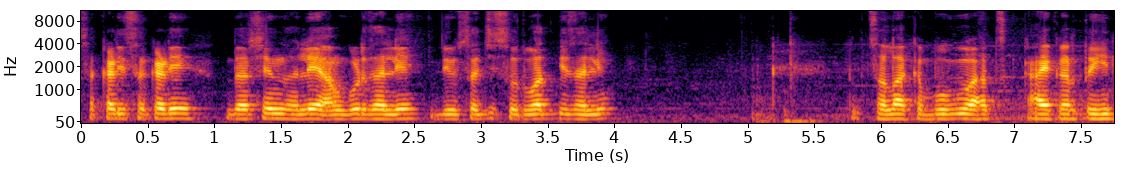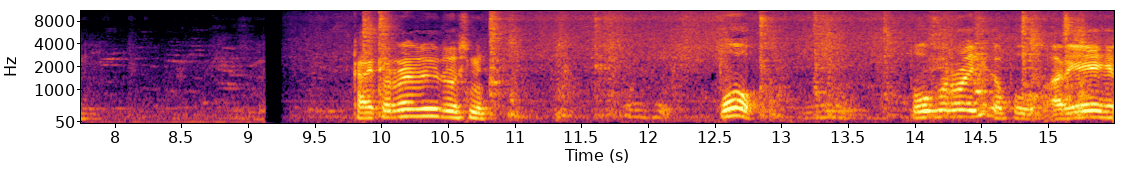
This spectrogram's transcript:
सकाळी सकाळी दर्शन झाले आंघोळ झाले दिवसाची सुरुवात बी झाली. तर चला का बघू आज काय करता येईल. काय करू राहिली रोशनी? पो पो करू राहिली का पो अरे हे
